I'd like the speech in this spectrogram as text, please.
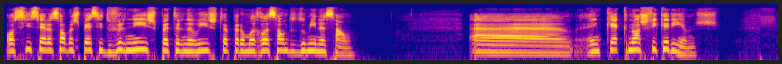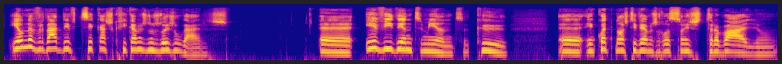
ou se isso era só uma espécie de verniz paternalista para uma relação de dominação. Uh, em que é que nós ficaríamos? Eu, na verdade, devo dizer que acho que ficamos nos dois lugares. Uh, evidentemente que, enquanto nós tivemos relações de trabalho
